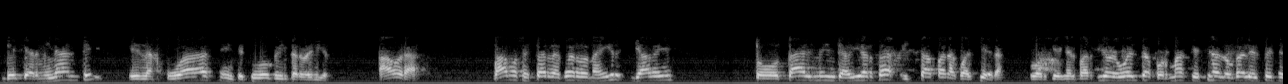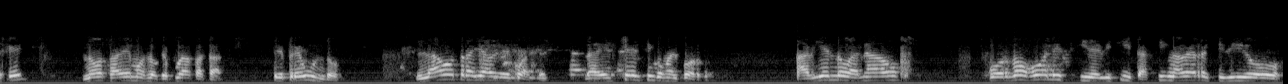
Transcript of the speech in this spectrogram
determinante en las jugadas en que tuvo que intervenir. Ahora, vamos a estar de acuerdo, Nair, llave totalmente abierta está para cualquiera, porque en el partido de vuelta, por más que sea local el PSG, no sabemos lo que pueda pasar. Te pregunto, la otra llave de cuartos, la del Chelsea con el Porto, habiendo ganado por dos goles y de visita, sin haber recibido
